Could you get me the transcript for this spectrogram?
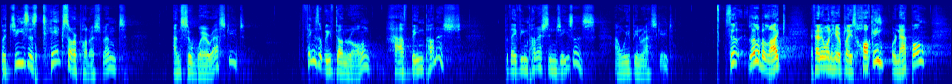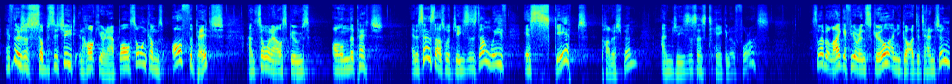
but Jesus takes our punishment, and so we're rescued. The things that we've done wrong have been punished but they've been punished in Jesus, and we've been rescued. So, a little bit like if anyone here plays hockey or netball, if there's a substitute in hockey or netball, someone comes off the pitch and someone else goes on the pitch. In a sense, that's what Jesus has done. We've escaped punishment, and Jesus has taken it for us. It's a little bit like if you're in school and you got a detention.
